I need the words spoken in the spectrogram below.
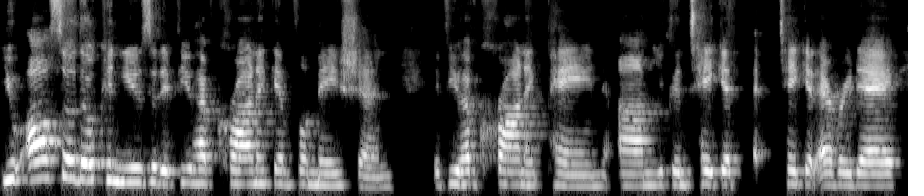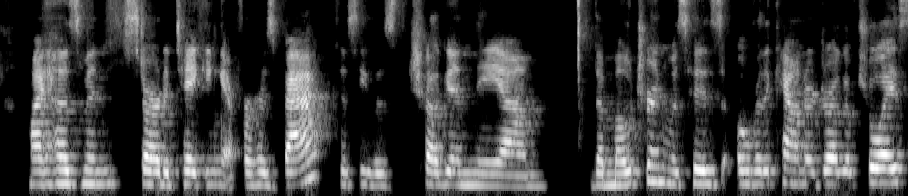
You also, though, can use it if you have chronic inflammation, if you have chronic pain. Um, you can take it take it every day. My husband started taking it for his back because he was chugging the um, the Motrin was his over the counter drug of choice.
